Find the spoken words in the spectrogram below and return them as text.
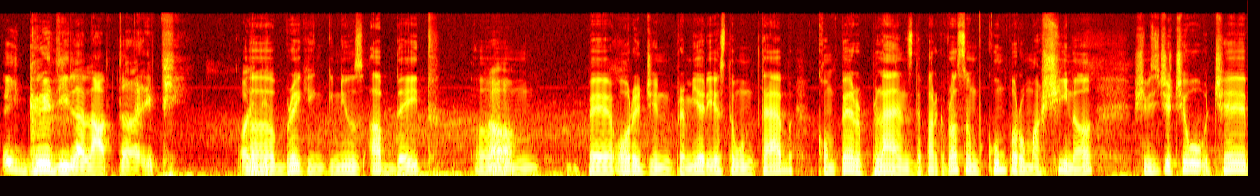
E gâdile la tăripi. Oribil. Uh, breaking news update. Um, Oh. Pe Origin Premiere este un tab Compare Plans, de parcă vreau să-mi cumpăr o mașină și îmi zice ce, ce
